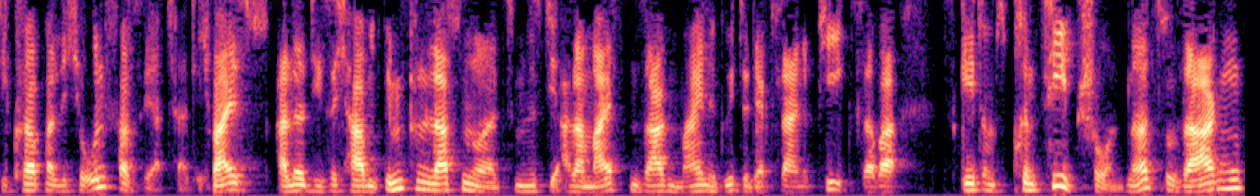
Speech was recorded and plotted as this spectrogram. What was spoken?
die körperliche Unversehrtheit. Ich weiß, alle, die sich haben impfen lassen, oder zumindest die allermeisten sagen, meine Güte, der kleine Pieks. Aber es geht ums Prinzip schon, ne? zu sagen,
